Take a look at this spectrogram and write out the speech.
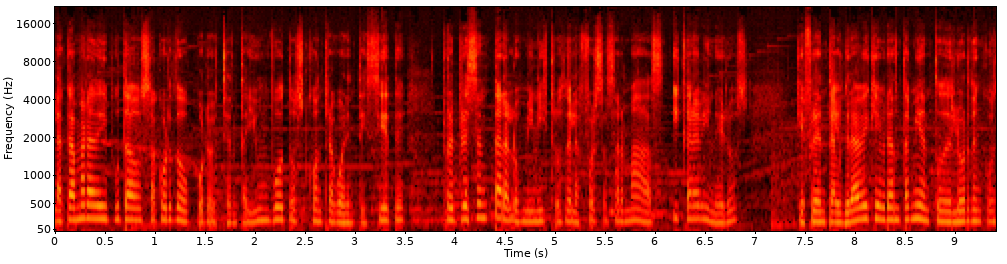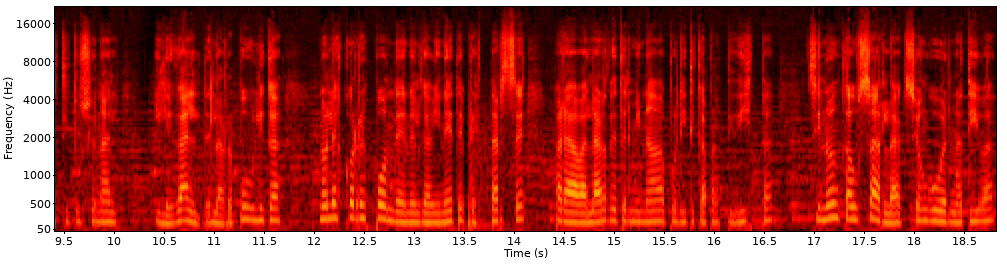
la Cámara de Diputados acordó por 81 votos contra 47 representar a los ministros de las Fuerzas Armadas y Carabineros que frente al grave quebrantamiento del orden constitucional y legal de la República no les corresponde en el gabinete prestarse para avalar determinada política partidista, sino encauzar la acción gubernativa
